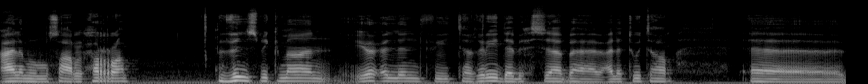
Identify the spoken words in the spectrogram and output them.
عالم المصارعة الحرة. فينس ميكمان يعلن في تغريدة بحسابه على تويتر آه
